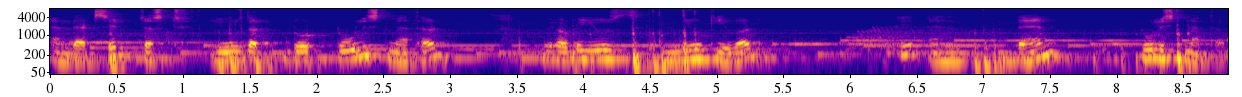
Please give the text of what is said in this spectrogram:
And that's it. Just use the dot toList method. We have to use new keyword okay and then toList method.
